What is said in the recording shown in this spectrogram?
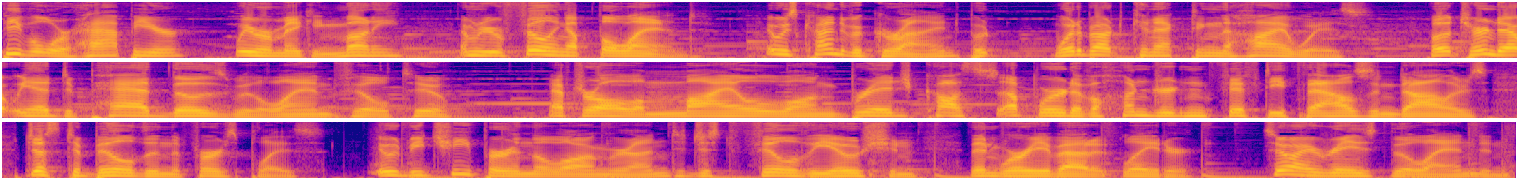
People were happier, we were making money, and we were filling up the land. It was kind of a grind, but what about connecting the highways? Well, it turned out we had to pad those with a landfill too. After all, a mile long bridge costs upward of $150,000 just to build in the first place. It would be cheaper in the long run to just fill the ocean than worry about it later. So I raised the land and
